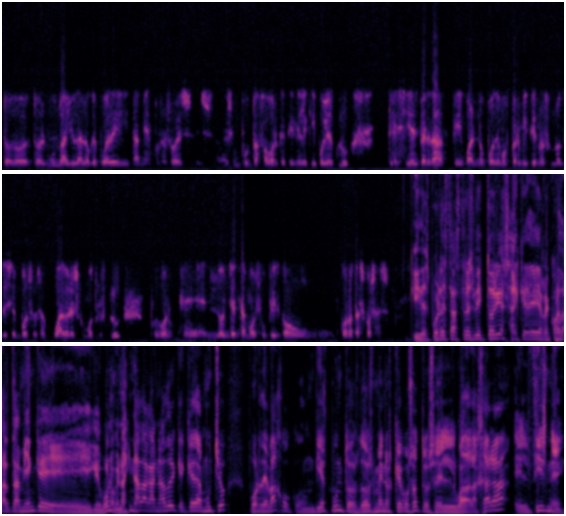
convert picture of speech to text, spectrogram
todo todo el mundo ayuda en lo que puede y también, pues eso es, es, un punto a favor que tiene el equipo y el club que si es verdad que igual no podemos permitirnos unos desembolsos en jugadores como otros clubes, pues bueno, eh, lo intentamos suplir con, con otras cosas. Y después de estas tres victorias hay que recordar también que, bueno, que no hay nada ganado y que queda mucho por debajo, con 10 puntos, dos menos que vosotros, el Guadalajara, el Cisne,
